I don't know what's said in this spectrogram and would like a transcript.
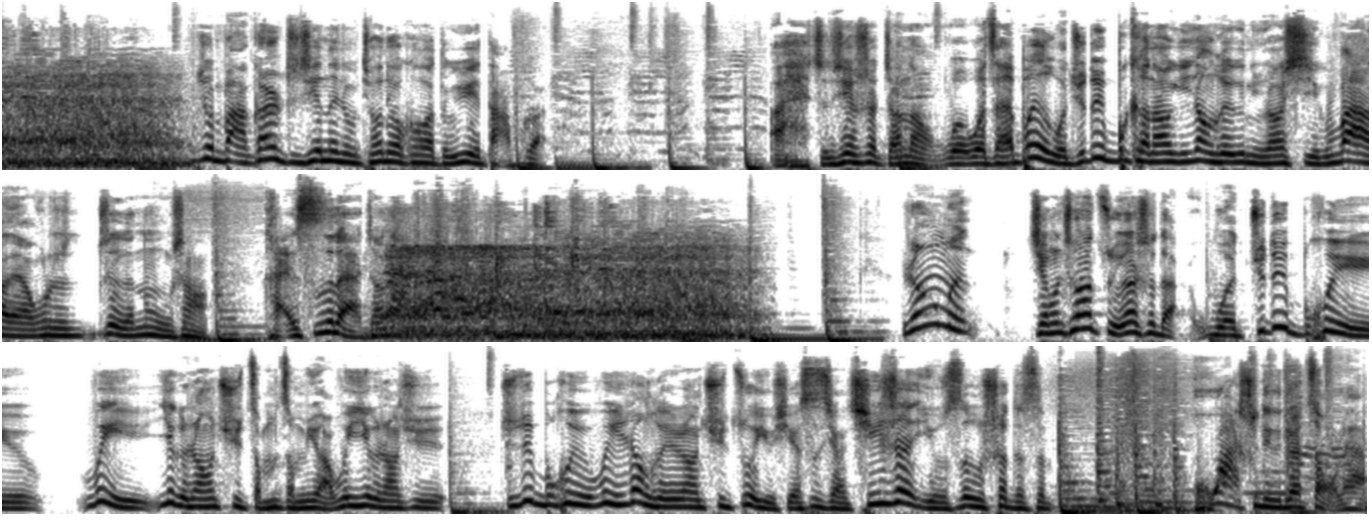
就把杆之间那种条条框框都愿意打破。哎，直接说真的，我我这辈子我绝对不可能给任何一个女人洗个袜子呀，或者这个弄上，开始了，真的。人们经常嘴上说的，我绝对不会为一个人去怎么怎么样，为一个人去，绝对不会为任何一个人去做有些事情。其实有时候说的是话说的有点早了，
